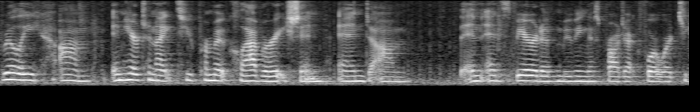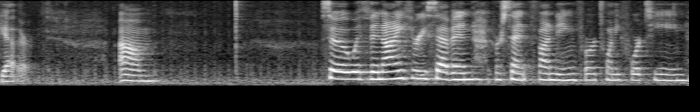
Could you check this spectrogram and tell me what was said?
really um, am here tonight to promote collaboration and, um, and, and spirit of moving this project forward together. Um, so with the 93.7% funding for 2014,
